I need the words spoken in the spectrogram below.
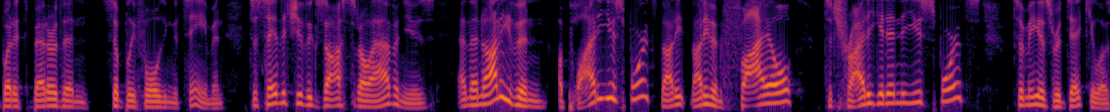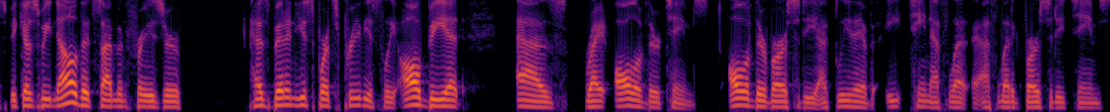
but it's better than simply folding the team. And to say that you've exhausted all avenues and then not even apply to U Sports, not e- not even file to try to get into U Sports, to me is ridiculous because we know that Simon Fraser has been in U Sports previously, albeit as right all of their teams, all of their varsity. I believe they have 18 athletic, athletic varsity teams.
